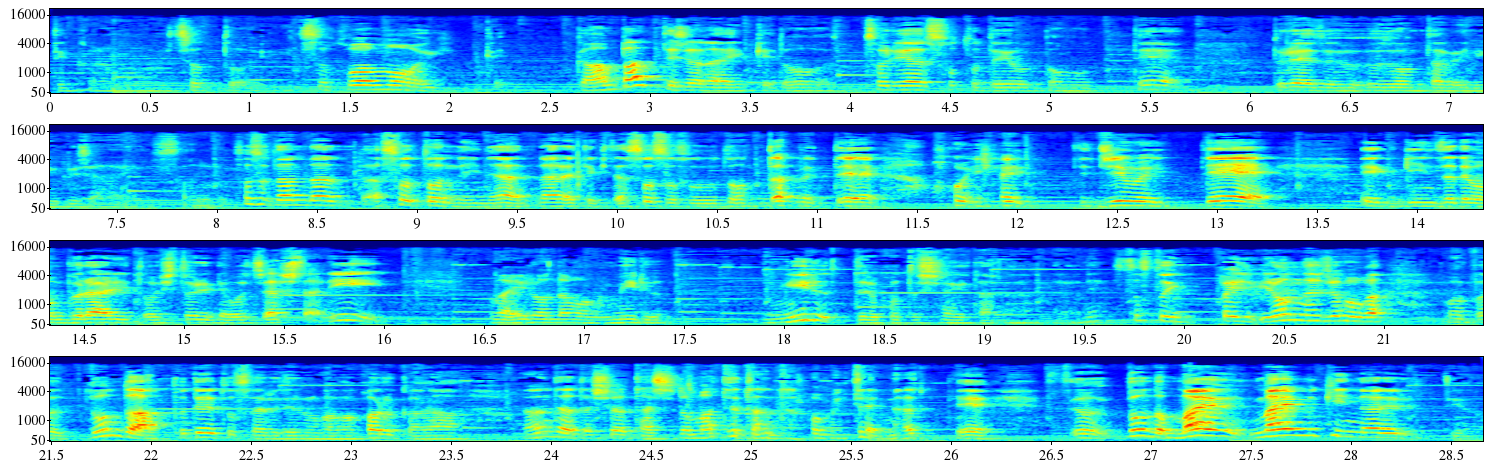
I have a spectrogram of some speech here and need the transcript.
てからもうちょっとそこはもう頑張ってじゃないけどとりあえず外出ようと思ってとりあえずうどん食べに行くじゃないですか、うん。そうするとだんだん外にな慣れてきた。らそうそうそううどん食べて 本屋行ってジム行ってで銀座でもぶらりと一人でお茶したり、まあ、いろんなものを見る。見るっていうことしなきゃダメなんだよね。そうするといっぱいいろんな情報が、まあ、やっぱどんどんアップデートされてるのが分かるからなんで私は立ち止まってたんだろうみたいになってどんどん前前向きになれるっていうの。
